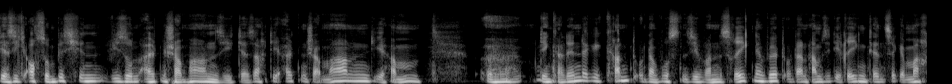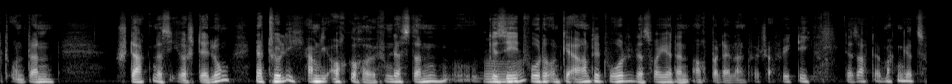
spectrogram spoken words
der sich auch so ein bisschen wie so einen alten Schamanen sieht. Der sagt, die alten Schamanen, die haben äh, den Kalender gekannt und dann wussten sie, wann es regnen wird und dann haben sie die Regentänze gemacht und dann stärkten das ihre Stellung. Natürlich haben die auch geholfen, dass dann mhm. gesät wurde und geerntet wurde. Das war ja dann auch bei der Landwirtschaft wichtig. Der sagt, wir machen jetzt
